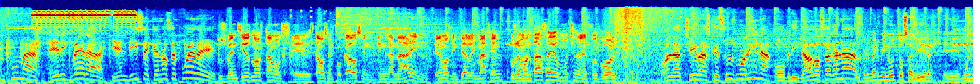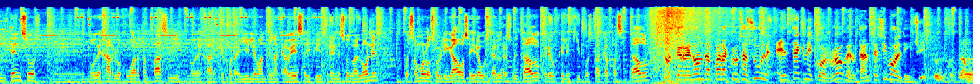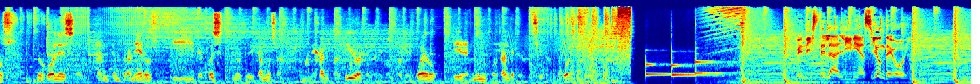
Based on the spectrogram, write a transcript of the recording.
En Pumas, Eric Vera, ¿quién dice que no se puede? Pues vencidos no estamos, eh, estamos enfocados en, en, ganar, en queremos limpiar la imagen. Tus remontadas ha habido muchos en el fútbol. Con las Chivas Jesús Molina, obligados a ganar. El primer minuto salir eh, muy intensos, eh, no dejarlo jugar tan fácil, no dejar que por ahí levanten la cabeza y filtren esos balones. Pues somos los obligados a ir a buscar el resultado. Creo que el equipo está capacitado. Noche redonda para Cruz Azul, el técnico Robert Dante Siboldi. Sí, pues encontramos los goles tan tempraneros y después nos dedicamos a manejar el partido, a tener el control del juego. Y es muy importante que nos hicieran goles. Pediste la alineación de hoy.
